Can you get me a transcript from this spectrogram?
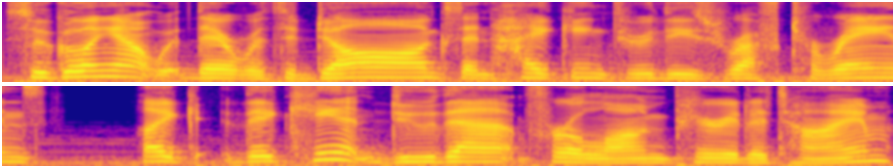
So, going out there with the dogs and hiking through these rough terrains, like they can't do that for a long period of time.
